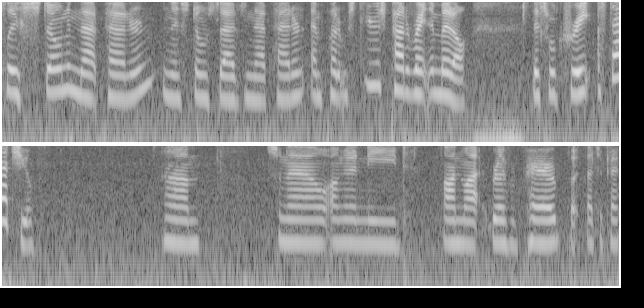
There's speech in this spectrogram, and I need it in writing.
place stone in that pattern, and then stone slabs in that pattern, and put a mysterious powder right in the middle. This will create a statue. Um, so now I'm gonna need, I'm not really prepared, but that's okay.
